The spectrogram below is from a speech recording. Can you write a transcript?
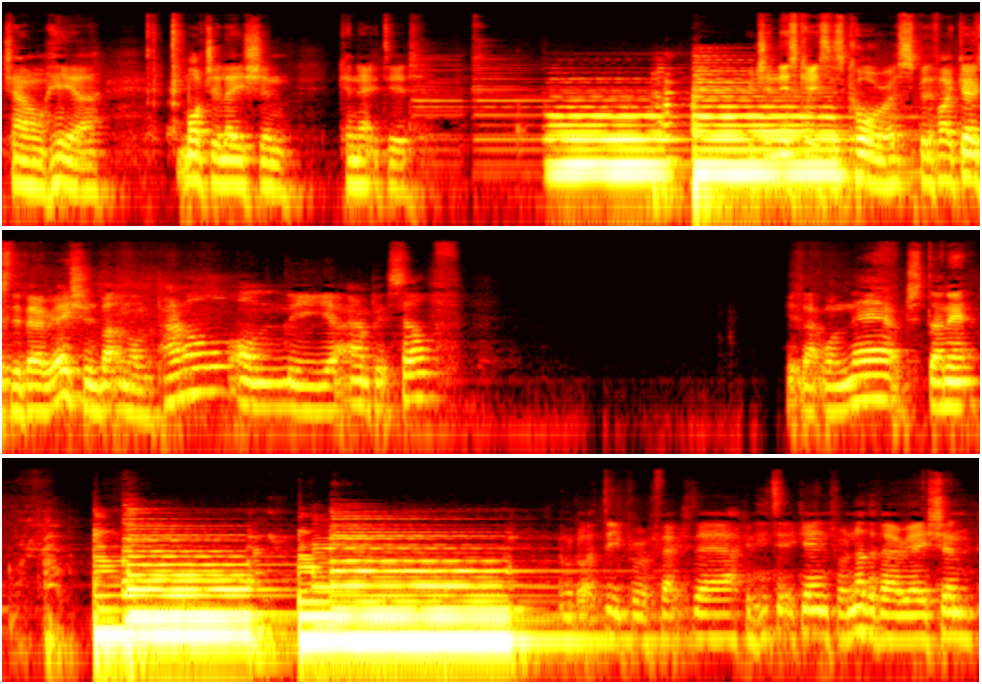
channel here modulation connected, which in this case is chorus. But if I go to the variation button on the panel, on the uh, amp itself, hit that one there, I've just done it. And we've got a deeper effect there. I can hit it again for another variation.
